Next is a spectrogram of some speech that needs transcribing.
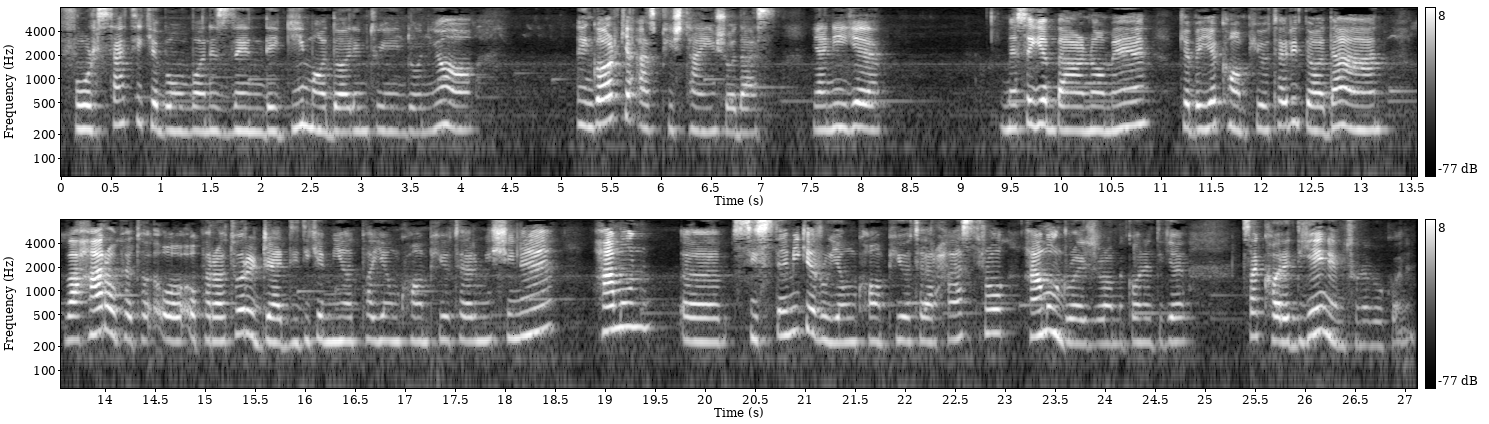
فرصتی که به عنوان زندگی ما داریم توی این دنیا انگار که از پیش تعیین شده است. یعنی یه مثل یه برنامه که به یه کامپیوتری دادن و هر اپراتور جدیدی که میاد پای اون کامپیوتر میشینه همون سیستمی که روی اون کامپیوتر هست رو همون رو اجرا می‌کنه دیگه. مثلا کار دیگه ای نمی‌تونه بکنه.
